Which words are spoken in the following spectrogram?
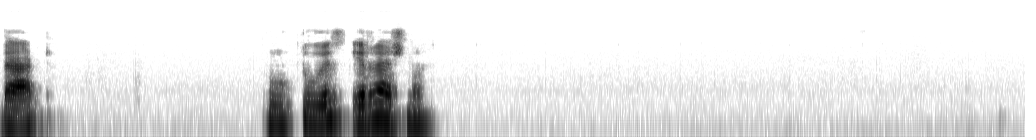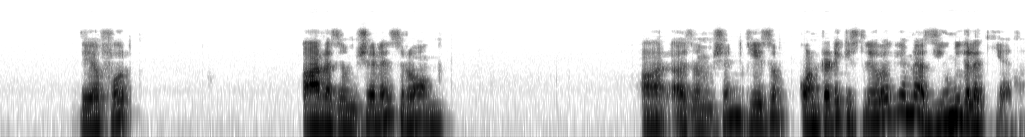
that root 2 is irrational. Therefore, our assumption is wrong. Our assumption ये सब कॉन्ट्राडिक्ट इसलिए हुआ कि हमने अज्यूम ही गलत किया था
